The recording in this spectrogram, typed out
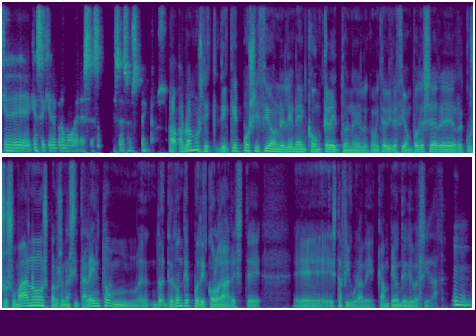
que, se quiere promover esos, aspectos. Hablamos de, qué posición, Elena, en concreto en el comité de dirección. ¿Puede ser eh, recursos humanos, personas y talento? Mm, ¿De dónde puede colgar este, eh, esta figura de campeón de diversidad? Mm.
